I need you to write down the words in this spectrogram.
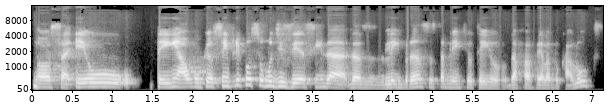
Nossa, eu tenho algo que eu sempre costumo dizer assim da, das lembranças também que eu tenho da favela do Calux,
